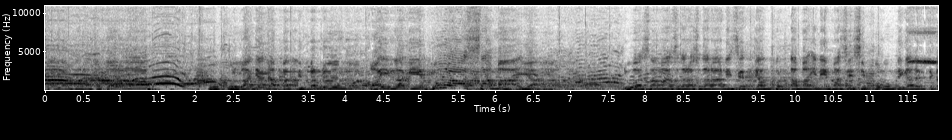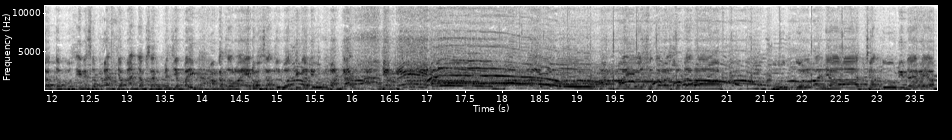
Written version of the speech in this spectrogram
Sayang saudara-saudara. Pukulannya dapat dibendung. Poin lagi dua sama. Iya. Dua sama saudara-saudara di set yang pertama ini masih si punggung tiga dari tiga tepus ini sepanjang-anjang servis yang baik. Angkat saudara Edo satu dua tiga diumpankan. Jepret! Oh, Mamayo, Mamayo saudara-saudara. Pukulannya jatuh di daerah yang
